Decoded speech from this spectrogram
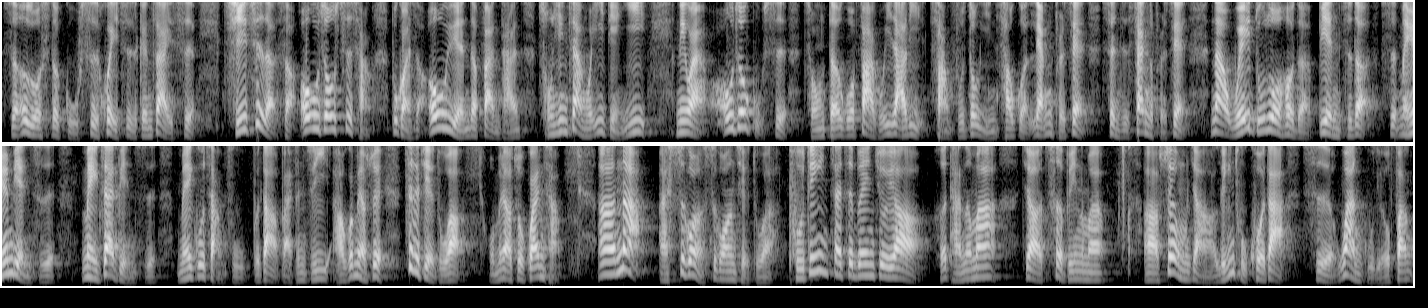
是俄罗斯的股市、汇市跟债市，其次的是欧洲市场，不管是欧元的反弹重新站回一点一，另外欧洲股市从德国、法国、意大利涨幅都已经超过两个 percent，甚至三个 percent。那唯独落后的贬值的是美元贬值，美债贬值，美股涨幅不到百分之一。好，关淼，所以这个解读啊，我们要做观察啊。那啊，视光有视光解读啊，普丁在这。这边就要和谈了吗？就要撤兵了吗？啊，虽然我们讲啊，领土扩大是万古流芳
